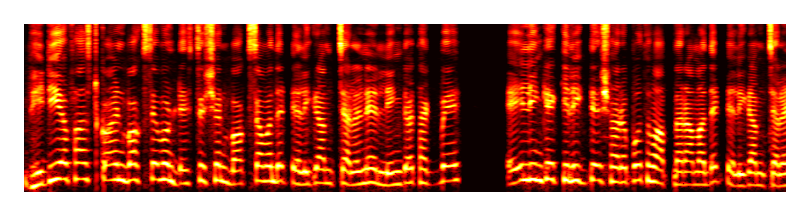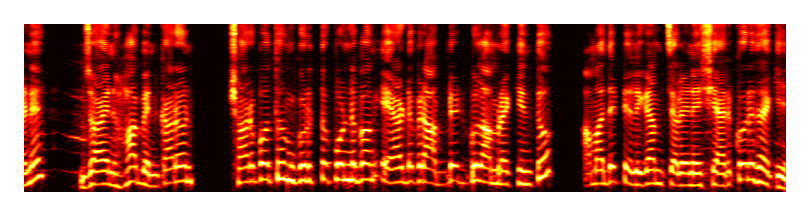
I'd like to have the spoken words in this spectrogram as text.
ভিডিও ফার্স্ট কয়েন্ট বক্স এবং ডেসক্রিপশন বক্সে আমাদের টেলিগ্রাম চ্যানেলের লিঙ্ক দেওয়া থাকবে। এই লিঙ্কে ক্লিক দিয়ে সর্বপ্রথম আপনারা আমাদের টেলিগ্রাম চ্যানেলে জয়েন হবেন। কারণ সর্বপ্রথম গুরুত্বপূর্ণ এবং এয়ারডেপের আপডেটগুলো আমরা কিন্তু আমাদের টেলিগ্রাম চ্যানেলে শেয়ার করে থাকি।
